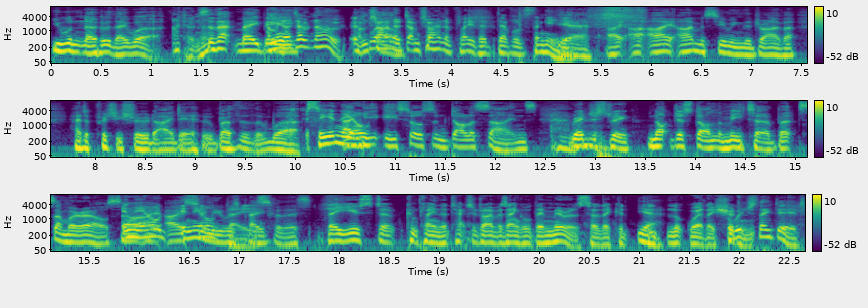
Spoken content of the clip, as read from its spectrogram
you wouldn't know who they were. I don't know. So that may be. I mean, I don't know. I'm Well, trying to. I'm trying to play the devil's thingy. here. Yeah, I, I, I, I'm assuming the driver had a pretty shrewd idea who both of them were. Uh, see, in the and old- he, he saw some dollar signs registering not just on the meter but somewhere else. So in the I, old, I in the old he was days, paid for this, They used to complain that taxi drivers angled their mirrors so they could Yeah. look where they shouldn't. which they did.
